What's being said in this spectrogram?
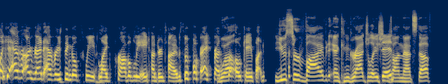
like ever I read every single tweet like probably 800 times before I pressed Well- the OK button. you survived and congratulations Did. on that stuff.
